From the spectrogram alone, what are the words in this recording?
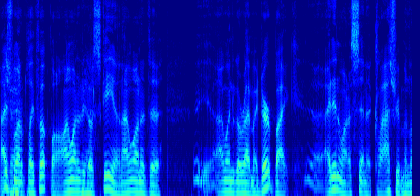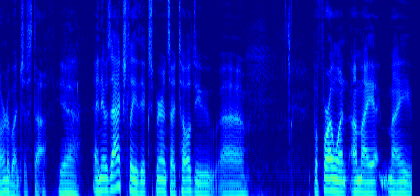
I just Right. wanted to play football. I wanted to Yeah. go skiing. I wanted to. I wanted to go ride my dirt bike. I didn't want to sit in a classroom and learn a bunch of stuff. Yeah. And it was actually the experience I told you uh, before I went on my my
